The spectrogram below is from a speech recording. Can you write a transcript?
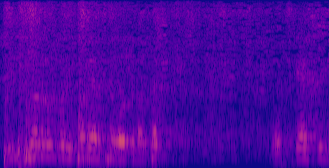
Principal room report చేయాల్సిన కోరుతున్నాం sir. Webcasting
